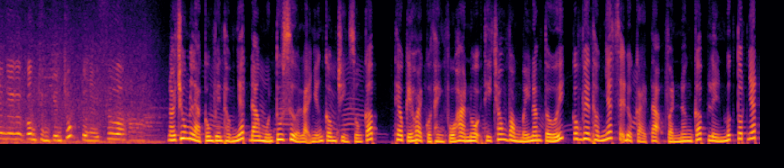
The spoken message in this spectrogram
những cái công trình kiến trúc từ ngày xưa. Nói chung là công viên Thống Nhất đang muốn tu sửa lại những công trình xuống cấp. Theo kế hoạch của thành phố Hà Nội thì trong vòng mấy năm tới, công viên Thống Nhất sẽ được cải tạo và nâng cấp lên mức tốt nhất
